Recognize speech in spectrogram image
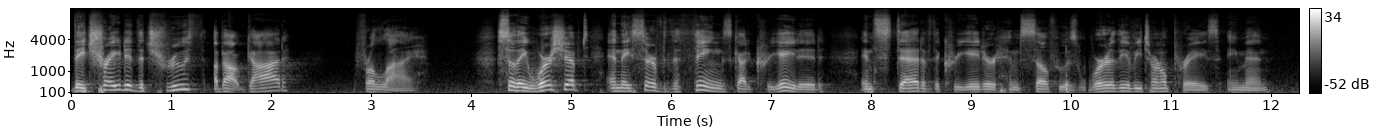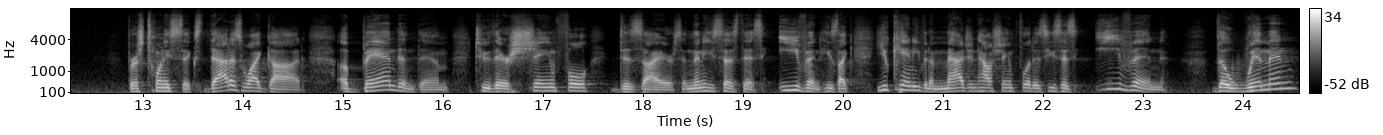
They traded the truth about God for a lie. So they worshiped and they served the things God created instead of the Creator Himself, who is worthy of eternal praise. Amen. Verse 26 That is why God abandoned them to their shameful desires. And then he says this even, he's like, you can't even imagine how shameful it is. He says, even the women.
